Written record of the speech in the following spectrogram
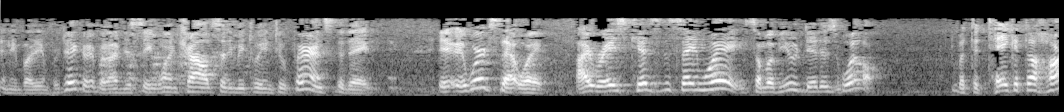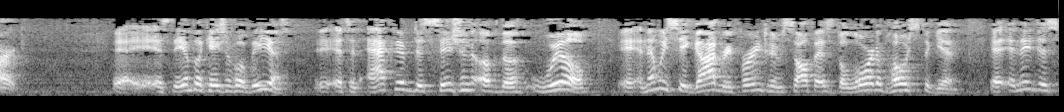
anybody in particular, but I just see one child sitting between two parents today. It, it works that way. I raised kids the same way. Some of you did as well. But to take it to heart, it's the implication of obedience. It's an active decision of the will. And then we see God referring to himself as the Lord of hosts again. And they just,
